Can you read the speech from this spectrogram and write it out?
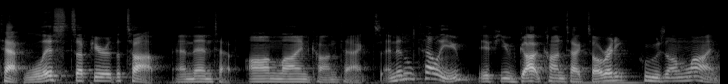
tap lists up here at the top and then tap online contacts and it'll tell you if you've got contacts already who's online.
